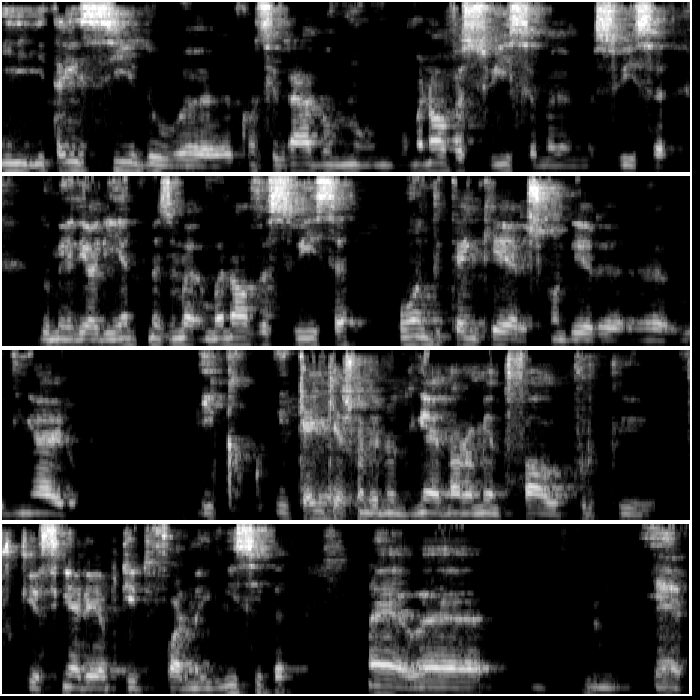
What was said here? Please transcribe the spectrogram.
e, e, tem sido uh, considerado um, uma nova Suíça, uma, uma, Suíça do Médio Oriente, mas uma, uma nova Suíça onde quem quer esconder uh, o dinheiro e, e, quem quer esconder o dinheiro normalmente fala porque, porque esse dinheiro é obtido de forma ilícita, é,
